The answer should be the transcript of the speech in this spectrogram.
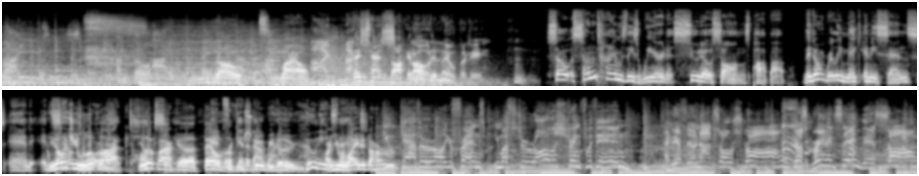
prizes. And though I may No. Wow. I'm They just had to knock it off, didn't they? nobody. Hmm. So sometimes these weird pseudo songs pop up. They don't really make any sense, and it You know what you sounds look more like? talk you look like singing. uh, Velma from forget about Scooby Doo. Who needs Are you that? related to her? You gather all your friends, you muster all the strength within. And if you're not so strong, just grin and sing this song.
